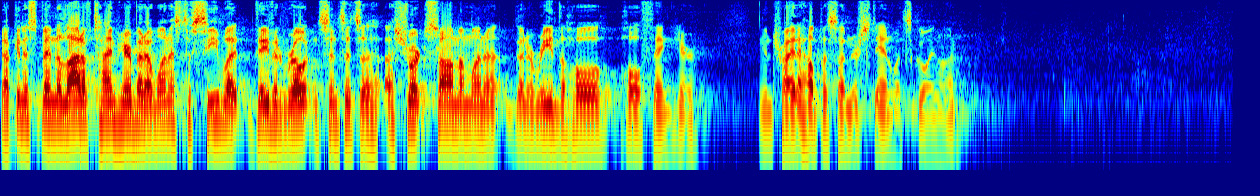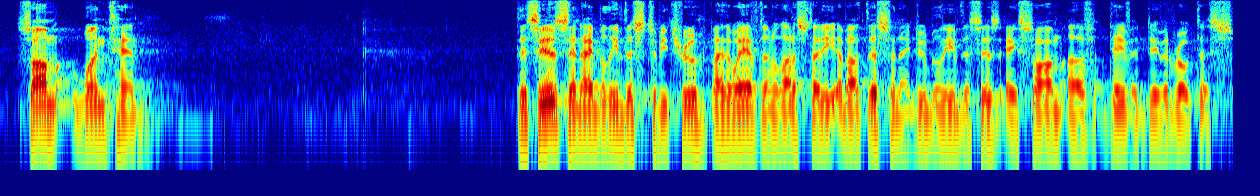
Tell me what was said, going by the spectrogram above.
Not going to spend a lot of time here, but I want us to see what David wrote. And since it's a, a short psalm, I'm gonna, going to read the whole, whole thing here and try to help us understand what's going on. Psalm 110. This is, and I believe this to be true, by the way, I've done a lot of study about this, and I do believe this is a psalm of David. David wrote this.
